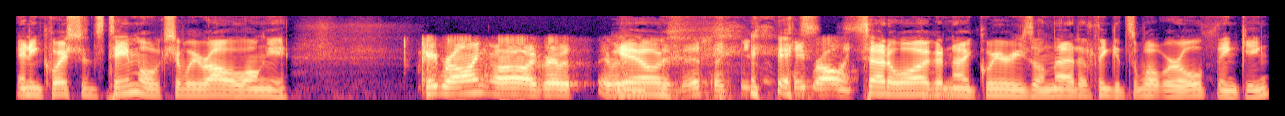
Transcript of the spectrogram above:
Any questions, Tim, or shall we roll along here? Keep rolling. Oh, I agree with everything Yeah, you said there. So keep, keep rolling. So do I. I got no queries on that. I think it's what we're all thinking.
